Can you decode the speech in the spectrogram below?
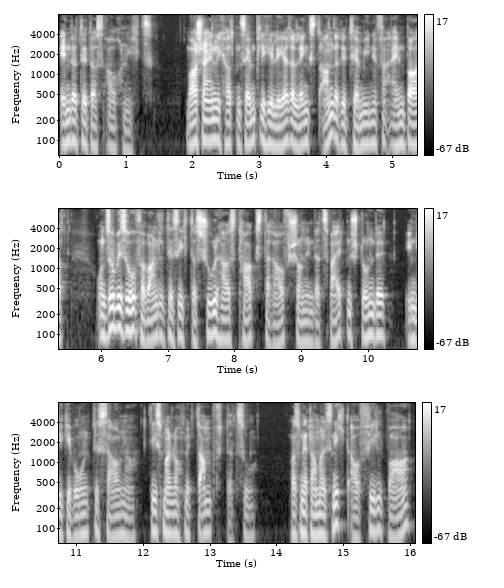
änderte das auch nichts. Wahrscheinlich hatten sämtliche Lehrer längst andere Termine vereinbart, und sowieso verwandelte sich das Schulhaus tags darauf schon in der zweiten Stunde in die gewohnte Sauna, diesmal noch mit Dampf dazu. Was mir damals nicht auffiel, war,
